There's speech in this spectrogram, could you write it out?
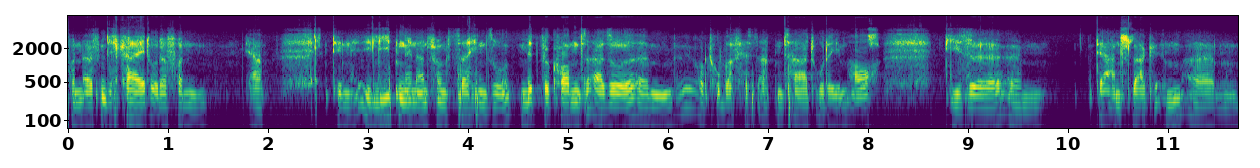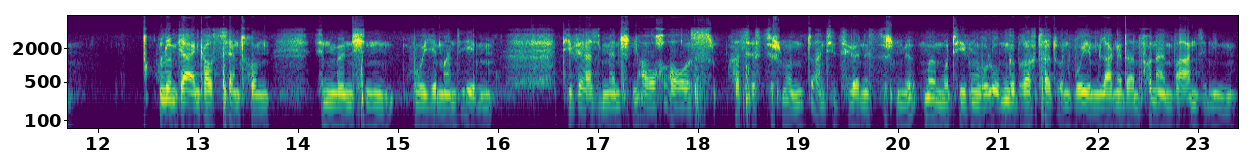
von Öffentlichkeit oder von ja, den Eliten in Anführungszeichen so mitbekommt, also ähm, Oktoberfestattentat oder eben auch diese ähm, der Anschlag im ähm, Olympia-Einkaufszentrum in München, wo jemand eben diverse Menschen auch aus rassistischen und antiziganistischen Motiven wohl umgebracht hat und wo eben lange dann von einem wahnsinnigen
